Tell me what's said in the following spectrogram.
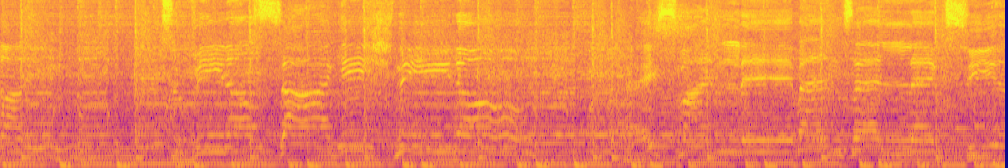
rein. Zu Wiener sag ich Nino, er ist mein Lebenselixier,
